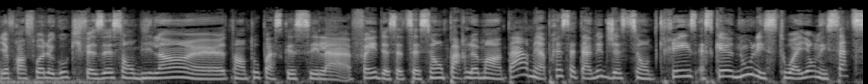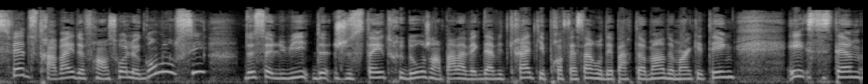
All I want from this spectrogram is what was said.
Il y a François Legault qui faisait son bilan euh, tantôt parce que c'est la fin de cette session parlementaire. Mais après cette année de gestion de crise, est-ce que nous, les citoyens, on est satisfaits du travail de François Legault, mais aussi de celui de Justin Trudeau? J'en parle avec David Crête, qui est professeur au département de marketing et système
